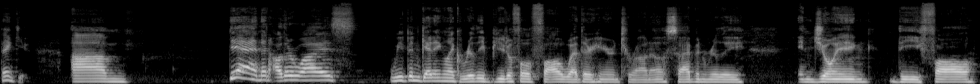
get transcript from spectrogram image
Thank you. Um, yeah, and then otherwise, we've been getting like really beautiful fall weather here in Toronto, so I've been really enjoying the fall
